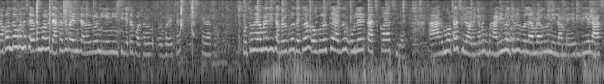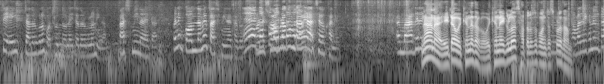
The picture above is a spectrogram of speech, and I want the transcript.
তখন তো ওখানে সেরকম ভাবে দেখাতে পারিনি চাদরগুলো নিয়ে নিয়েছি যেটা পছন্দ হয়েছে। এরকম প্রথমে আমরা যে চাদরগুলো দেখলাম ওগুলো হচ্ছে একদম উলের কাজ করা ছিল আর মোটা ছিল অনেক অনেক ভারী হয়ে যাবে বলে আমরা ওগুলো নিলাম না। এর দিয়ে লাস্টে এই চাদরগুলো পছন্দ হলো এই চাদরগুলো নিলাম। পাশমিনা এটা মানে কম দামের পাশমিনা চাদর মানে সব রকম দামের আছে ওখানে। আর মাদের না না এটা ওইখানে দেখো ওইখানে এগুলো সতেরোশো পঞ্চাশ করে দাম। আমাদের এখানে ওটা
